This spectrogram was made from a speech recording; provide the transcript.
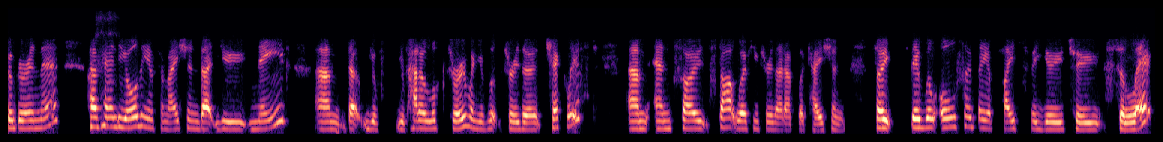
sugar in there. Have handy all the information that you need um, that you've you've had a look through when you've looked through the checklist. Um, and so start working through that application. So there will also be a place for you to select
